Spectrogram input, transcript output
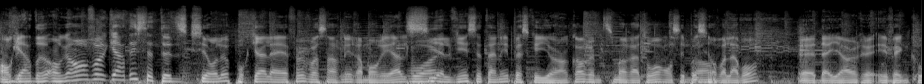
On, gardera, on, on va regarder cette discussion-là pour quand la F1 va s'en venir à Montréal, si elle vient cette année, parce qu'il y a encore un petit moratoire. On ne sait pas Bon. si on va l'avoir. Euh, D'ailleurs, euh, Evenco,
